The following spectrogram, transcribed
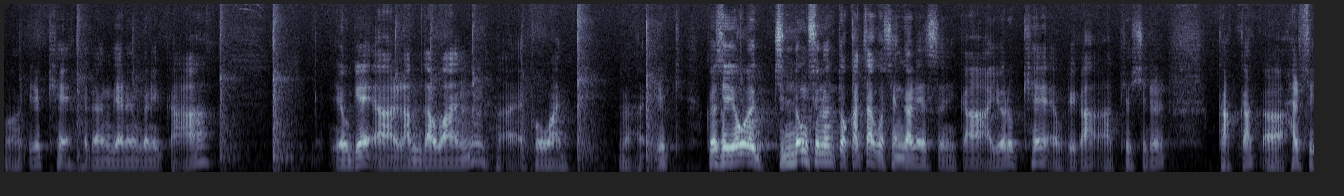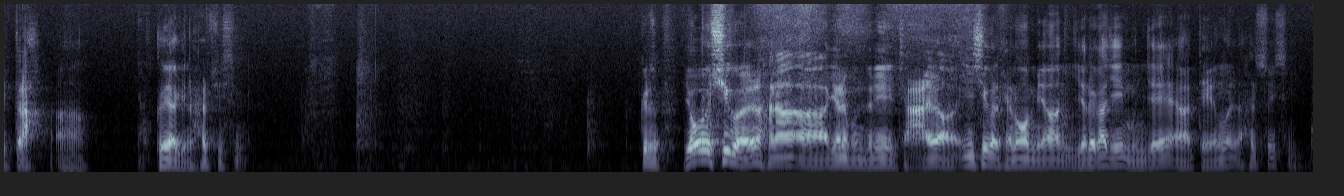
어, 이렇게 해당되는 거니까 요게 아, 람다 1 F1 이렇게. 그래서 요 진동수는 똑같다고 생각을 했으니까 이렇게 우리가 표시를 각각 어, 할수 있더라. 어, 그 이야기를 할 수 있습니다. 그래서 요 식을 하나 어, 여러분들이 잘 인식을 해 놓으면 여러 가지 문제에 대응을 할 수 있습니다.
